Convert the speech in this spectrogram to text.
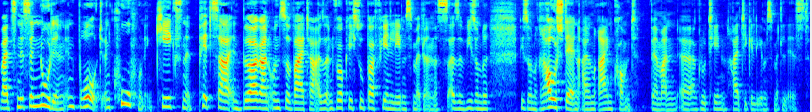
Weizen ist in Nudeln, in Brot, in Kuchen, in Keksen, in Pizza, in Burgern und so weiter. Also in wirklich super vielen Lebensmitteln. Das ist also wie so ein, wie so ein Rausch, der in allen reinkommt, wenn man äh, glutenhaltige Lebensmittel isst.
